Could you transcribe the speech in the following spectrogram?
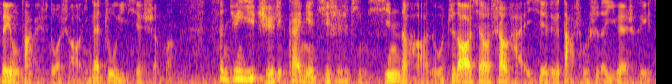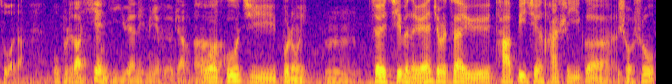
费用大概是多少？应该注意些什么？粪菌移植这个概念其实是挺新的哈，我知道像上海一些这个大城市的医院是可以做的，我不知道县级医院里面有没有这样的。我估计不容易。嗯，最基本的原因就是在于它毕竟还是一个手术，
